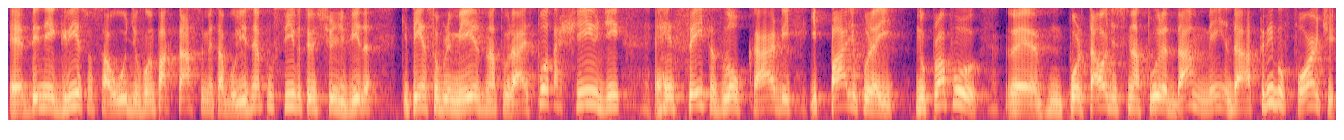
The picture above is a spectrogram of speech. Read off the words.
é, denegrir a sua saúde, vão impactar seu metabolismo. É possível ter um estilo de vida que tenha sobremesas naturais. Pô, tá cheio de é, receitas low carb e palio por aí. No próprio é, portal de assinatura da, da Tribo Forte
